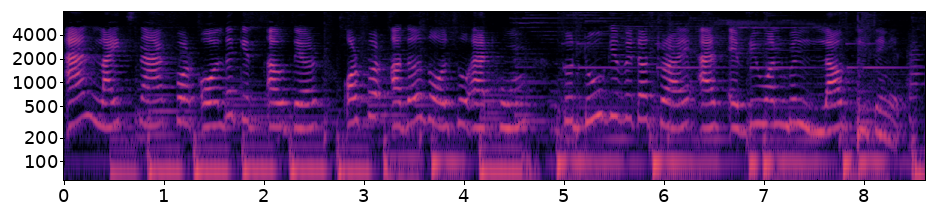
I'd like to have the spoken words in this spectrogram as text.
and light snack for all the kids out there or for others also at home. So do give it a try as everyone will love eating it.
